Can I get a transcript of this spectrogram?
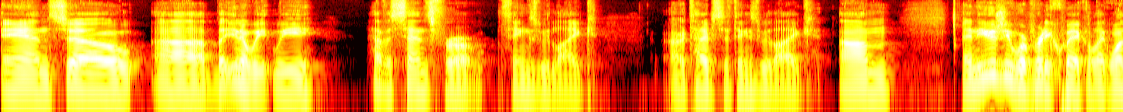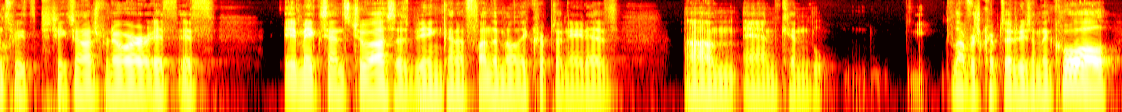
And so, uh, but you know, we we have a sense for things we like, our types of things we like. Um, and usually we're pretty quick. Like once we speak to an entrepreneur, if if it makes sense to us as being kind of fundamentally crypto native, um, and can leverage crypto to do something cool,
